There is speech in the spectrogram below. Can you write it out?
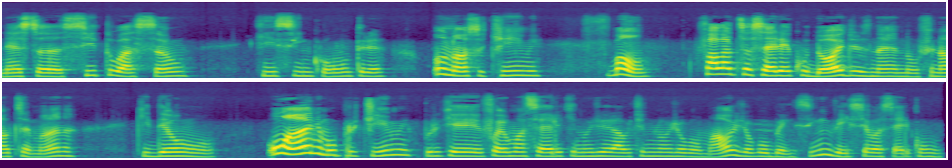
nessa situação que se encontra o nosso time. Bom, falar dessa série com o Dodgers, né, no final de semana, que deu um, um ânimo pro time, porque foi uma série que no geral o time não jogou mal, jogou bem sim, venceu a série com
